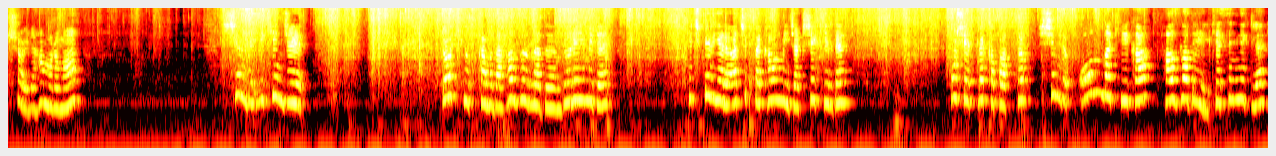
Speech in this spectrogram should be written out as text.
Şöyle hamurumu Şimdi ikinci dört yufkamı da hazırladığım böreğimi de hiçbir yere açıkta kalmayacak şekilde poşetle kapattım. Şimdi 10 dakika fazla değil kesinlikle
